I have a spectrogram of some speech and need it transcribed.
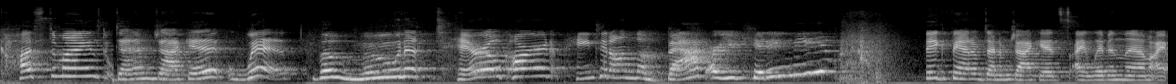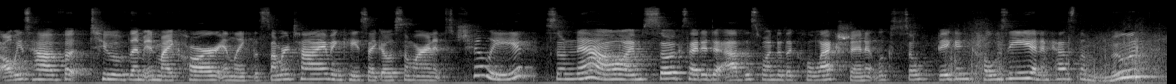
customized denim jacket with the moon tarot card painted on the back. Are you kidding me? Big fan of denim jackets. I live in them. I always have two of them in my car in like the summertime in case I go somewhere and it's chilly. So now I'm so excited to add this one to the collection. It looks so big and cozy and it has the moon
